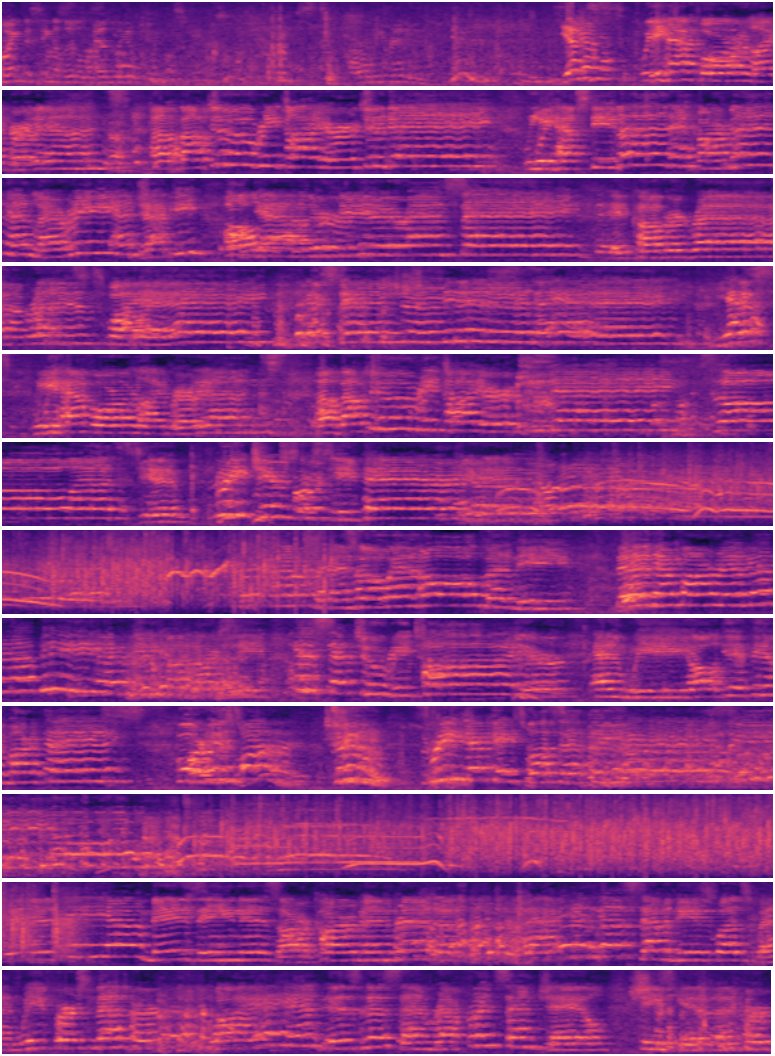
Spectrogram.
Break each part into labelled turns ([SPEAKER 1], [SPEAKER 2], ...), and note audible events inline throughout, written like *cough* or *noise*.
[SPEAKER 1] going
[SPEAKER 2] to sing a little medley. of tunes. Are we ready? Yes, we have four librarians about to retire today. We have Stephen and Karmann and Larry and Jackie all gathered here and say they've covered reference YA, extension is A. Yes, we have four librarians about give him our thanks for his one, two, three decades plus at the Really amazing is our Karmann Retta. Back in the 70s was when we first met She's given her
